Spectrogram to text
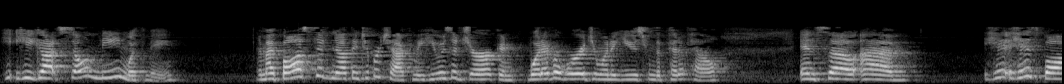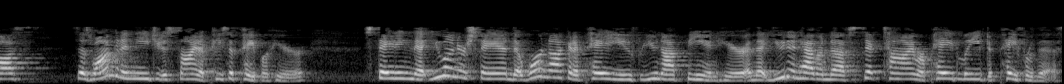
he, he got so mean with me and my boss did nothing to protect me. He was a jerk and whatever word you want to use from the pit of hell. And so, um, his, his boss says, well, I'm going to need you to sign a piece of paper here stating that you understand that we're not going to pay you for you not being here and that you didn't have enough sick time or paid leave to pay for this.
